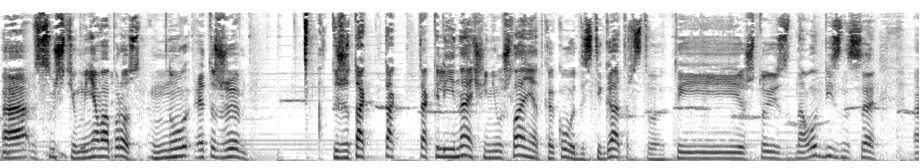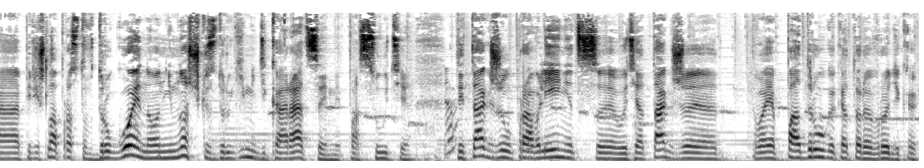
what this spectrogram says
А, слушайте, у меня вопрос. Ну, это же ты же так, так, так или иначе не ушла ни от какого достигаторства. Ты что из одного бизнеса э, перешла просто в другой, но он немножечко с другими декорациями, по сути. Да? Ты также управленец, у тебя также твоя подруга, которая вроде как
